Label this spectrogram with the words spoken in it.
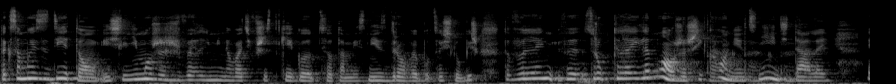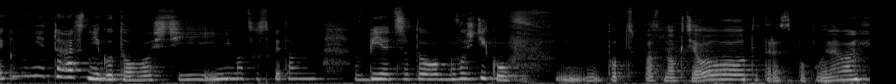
Tak samo jest z dietą. Jeśli nie możesz wyeliminować wszystkiego, co tam jest niezdrowe, bo coś lubisz, to wyle, wy, zrób tyle, ile możesz i Tak, koniec, tak, nie idź tak. dalej. Jakby no nie czas, nie gotowość i, i nie ma co sobie tam wbijać za to gwoździków pod paznokcie. O, to teraz popłynęłam.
